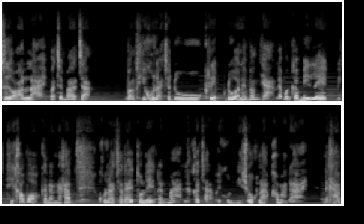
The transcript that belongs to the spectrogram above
สื่อออนไลน์ มันจะมาจาก บางทีคุณอาจจะดูคลิปดูอะไรบางอย่าง แล้วมันก็มีเลขที่เขาบอกกันนะครับ คุณอาจจะได้ตัวเลขนั้นมา แล้วก็จะทำให้คุณมีโชคลาภเข้ามาได้นะครับ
